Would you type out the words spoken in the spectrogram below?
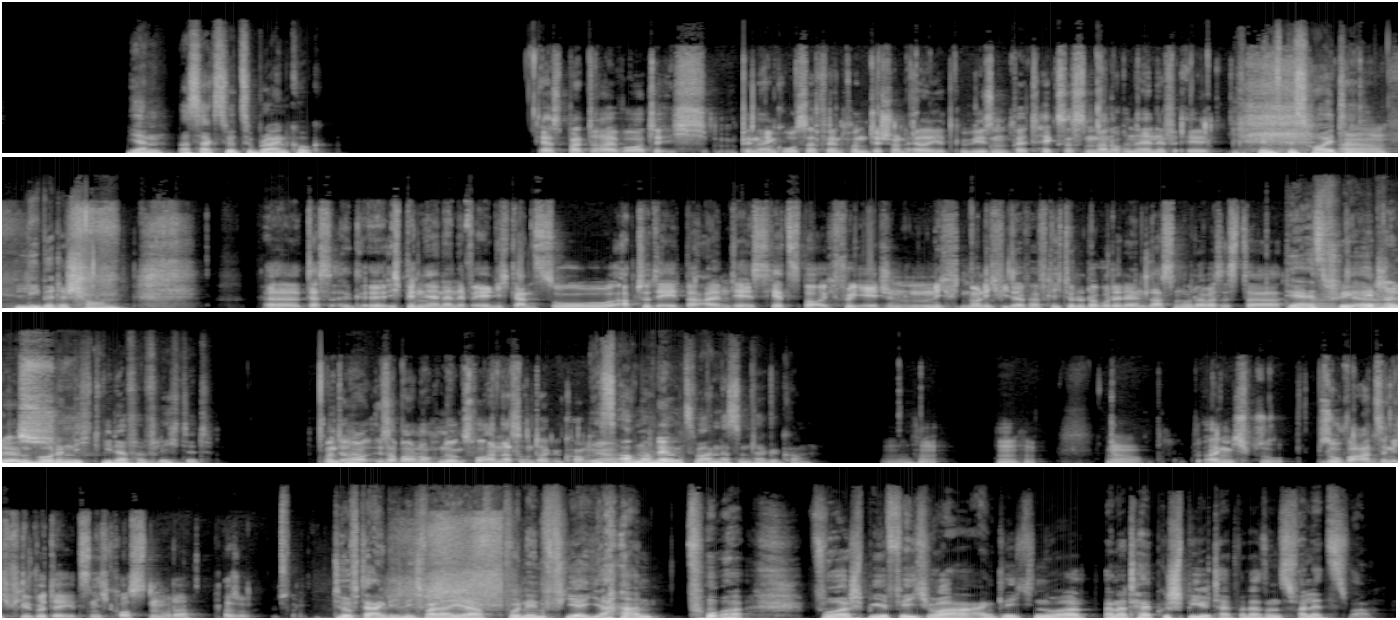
Jan, was sagst du zu Brian Cook? Erstmal drei Worte. Ich bin ein großer Fan von Deshaun Elliott gewesen bei Texas und dann auch in der NFL. Ich bin es bis heute. Ähm, Liebe Deshaun. Äh, das, äh, ich bin ja in der NFL nicht ganz so up to date bei allem. Der ist jetzt bei euch Free Agent und nicht, noch nicht wieder verpflichtet oder wurde der entlassen oder was ist da? Der ist äh, Free Agent der, und wurde nicht wieder verpflichtet. Und ja. ist aber noch nirgendwo anders untergekommen. Ist ja? auch noch nee. nirgendwo anders untergekommen. Mhm. Mhm. Ja, eigentlich so, so wahnsinnig viel wird der jetzt nicht kosten, oder? Also. So. Dürfte eigentlich nicht, weil er ja von den vier Jahren, wo er, wo er spielfähig war, eigentlich nur anderthalb gespielt hat, weil er sonst verletzt war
